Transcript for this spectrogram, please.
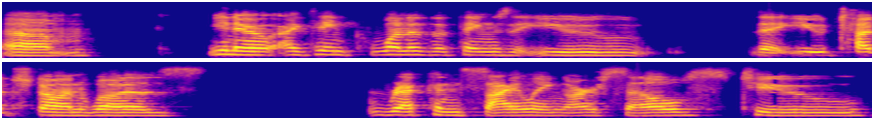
Um, you know, I think one of the things that you that you touched on was reconciling ourselves to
